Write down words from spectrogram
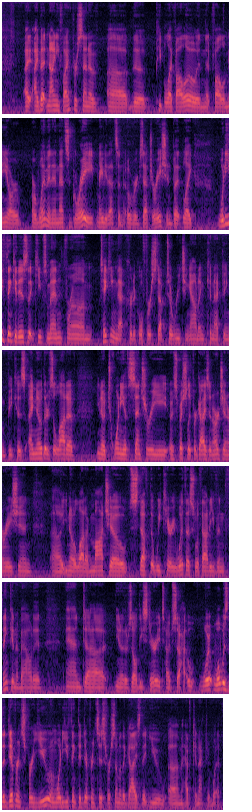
I, I bet ninety five percent of uh, the people I follow and that follow me are are women, and that's great. Maybe that's an over exaggeration, but like, what do you think it is that keeps men from taking that critical first step to reaching out and connecting? Because I know there's a lot of, you know, twentieth century, especially for guys in our generation. Uh, you know, a lot of macho stuff that we carry with us without even thinking about it and uh, you know there's all these stereotypes. So how, what, what, was the difference for you and what do you think the difference is for some of the guys that you um, have connected with?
